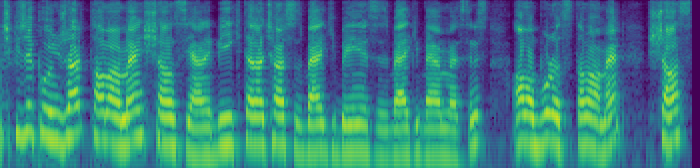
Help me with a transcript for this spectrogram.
çıkacak oyuncular tamamen şans yani. Bir iki tane açarsınız belki beğenirsiniz belki beğenmezsiniz. Ama burası tamamen şans.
